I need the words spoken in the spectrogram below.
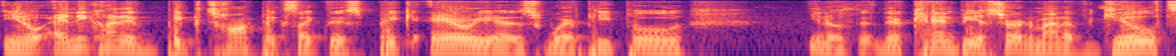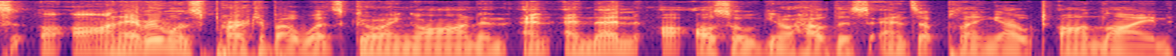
you know, any kind of big topics like this, big areas where people. You know, th- there can be a certain amount of guilt on everyone's part about what's going on, and, and, and then also, you know, how this ends up playing out online.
